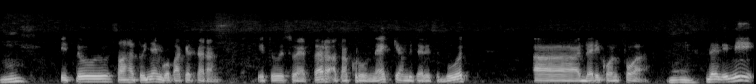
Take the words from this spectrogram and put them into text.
Hmm? itu salah satunya yang gue pakai sekarang. Itu sweater atau crew neck yang bisa disebut uh, dari Convoa. Hmm. Dan ini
